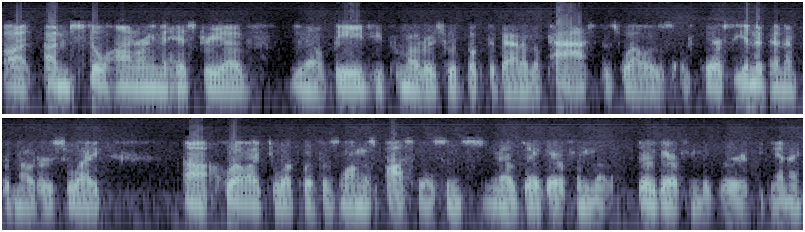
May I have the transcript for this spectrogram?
but I'm still honoring the history of, you know, the AEG promoters who booked the band in the past, as well as, of course, the independent promoters who I uh, who I like to work with as long as possible, since you know they're there from the they're there from the very beginning.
